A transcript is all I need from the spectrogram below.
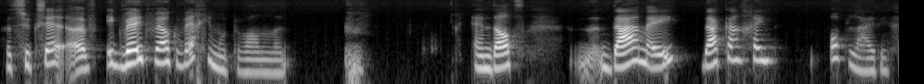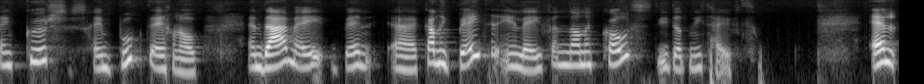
het succes, ik weet welke weg je moet bewandelen. en dat, daarmee, daar kan geen opleiding, geen cursus, geen boek tegenop. En daarmee ben, uh, kan ik beter inleven dan een coach die dat niet heeft. En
